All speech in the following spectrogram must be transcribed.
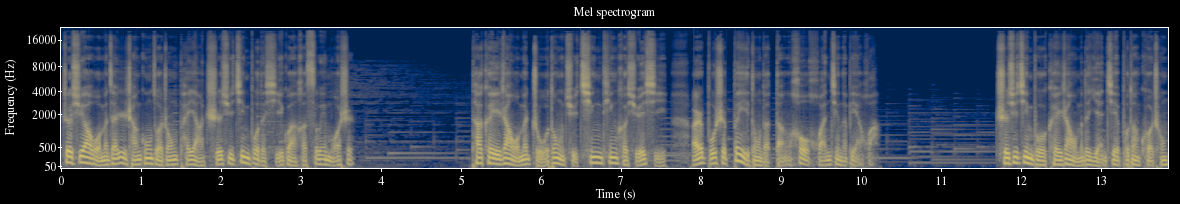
这需要我们在日常工作中培养持续进步的习惯和思维模式。它可以让我们主动去倾听和学习，而不是被动的等候环境的变化。持续进步可以让我们的眼界不断扩充，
